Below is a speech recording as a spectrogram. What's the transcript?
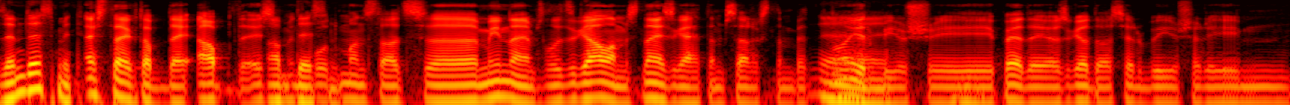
Zem desmit? Es teiktu, ap, de, ap desmit. Ap desmit. Mans tāds uh, minējums līdz galam. Es neizgāju tam sarakstam, bet jā, nu, ir jā. bijuši pēdējos gados, ir bijuši arī mm,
